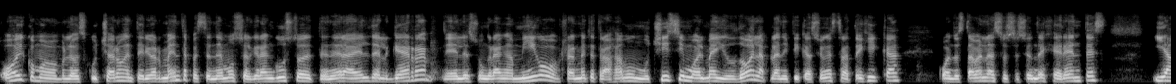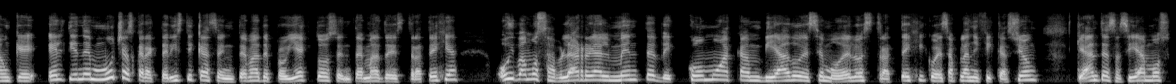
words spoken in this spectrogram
Hoy, como lo escucharon anteriormente, pues tenemos el gran gusto de tener a él del Guerra. Él es un gran amigo, realmente trabajamos muchísimo. Él me ayudó en la planificación estratégica cuando estaba en la Asociación de Gerentes. Y aunque él tiene muchas características en temas de proyectos, en temas de estrategia, Hoy vamos a hablar realmente de cómo ha cambiado ese modelo estratégico, esa planificación que antes hacíamos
